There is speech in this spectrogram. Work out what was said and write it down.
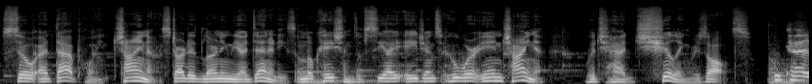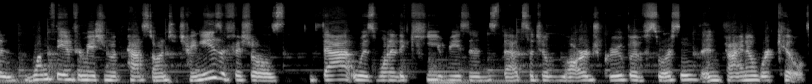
So at that point, China started learning the identities and locations of CIA agents who were in China, which had chilling results. Because once the information was passed on to Chinese officials, that was one of the key reasons that such a large group of sources in China were killed.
